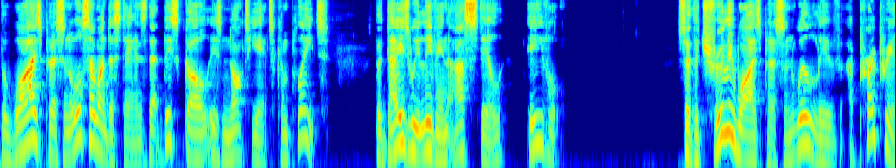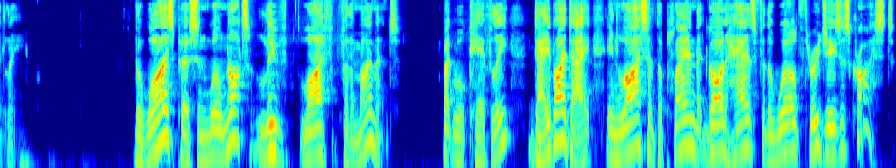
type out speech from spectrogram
the wise person also understands that this goal is not yet complete. The days we live in are still evil. So the truly wise person will live appropriately. The wise person will not live life for the moment, but will carefully, day by day, in light of the plan that God has for the world through Jesus Christ.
